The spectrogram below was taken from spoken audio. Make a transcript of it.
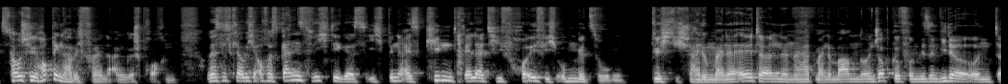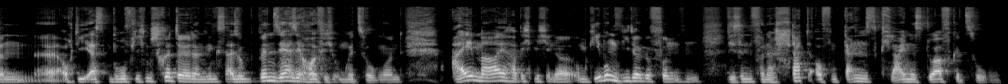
Social Hopping habe ich vorhin angesprochen. Und das ist, glaube ich, auch was ganz Wichtiges. Ich bin als Kind relativ häufig umgezogen durch die Scheidung meiner Eltern, dann hat meine Mom einen neuen Job gefunden, wir sind wieder und dann äh, auch die ersten beruflichen Schritte, dann ging es, also bin sehr, sehr häufig umgezogen und einmal habe ich mich in der Umgebung wiedergefunden. Wir sind von der Stadt auf ein ganz kleines Dorf gezogen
